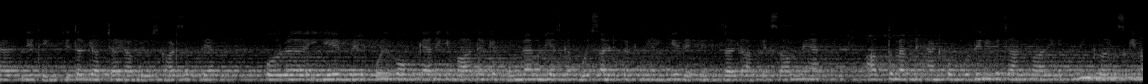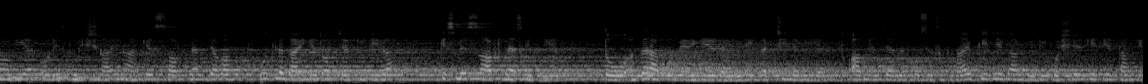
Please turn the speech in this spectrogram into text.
anything जिधर भी आप चाहें आप यूज़ कर सकते हैं। और ये बिल्कुल वो कहने की बात है कि होम रेमेडी इसका कोई साइड इफ़ेक्ट नहीं है। ये देखें रिज़ल्ट आपके सामने है। अब तो मैं अपने हैंड को खुद ही नहीं पहचान पा रही। इतनी ग्लोइंग स्किन हो गई है और इसमें शाइन आके सॉफ्टनेस जब आप खुद लगाएँगे तो आप चेक कीजिएगा कि इसमें सॉफ्टनेस कितनी है। तो अगर आपको मेरी ये रेमेडी अच्छी लगी है तो आप मेरे चैनल को सब्सक्राइब कीजिएगा वीडियो को शेयर कीजिए, ताकि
